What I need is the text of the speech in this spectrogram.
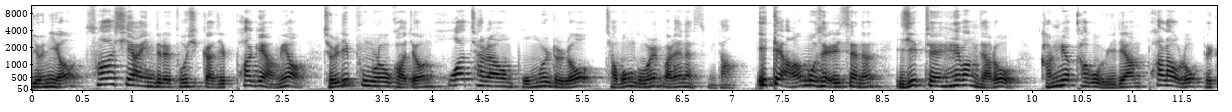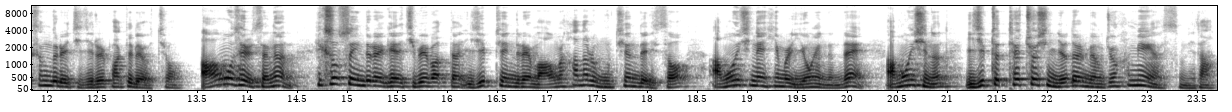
연이어 서아시아인들의 도시까지 파괴하며 전리품으로 가져온 호화찬란한 보물들로 자본금을 마련했습니다. 이때 아흐모세 1세는 이집트의 해방자로 강력하고 위대한 파라오로 백성들의 지지를 받게 되었죠. 아흐모세 1세는 힉소스인들에게 지배받던 이집트인들의 마음을 하나로 뭉치는 데 있어 아몬신의 힘을 이용했는데 아몬신은 이집트 태초신 8명 중 한 명이었습니다.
